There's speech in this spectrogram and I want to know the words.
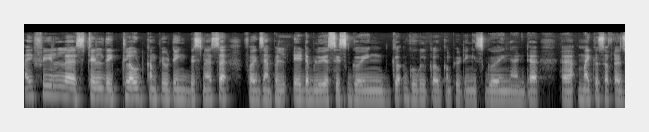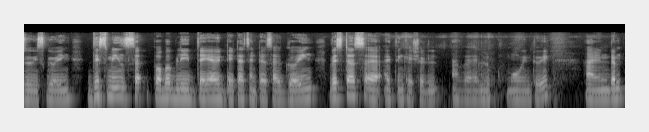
I feel uh, still the cloud computing business, uh, for example, AWS is going, Google Cloud Computing is going, and uh, Microsoft Azure is going. This means probably their data centers are going. Vestas, I think I should have a look more into it. And um,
